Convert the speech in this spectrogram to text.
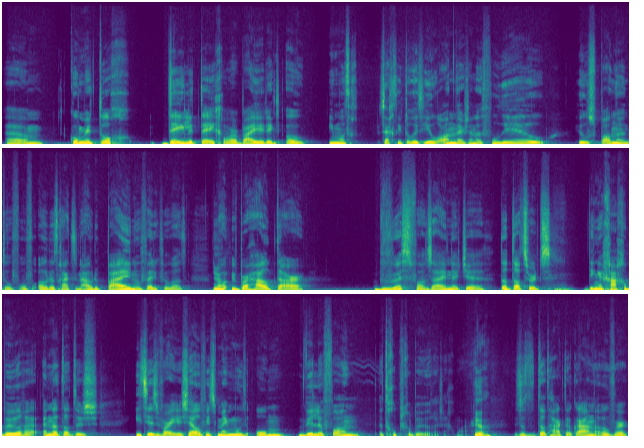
ehm, kom je toch delen tegen waarbij je denkt, oh, iemand zegt hier toch iets heel anders en dat voelt heel, heel spannend. Of, of oh, dat raakt een oude pijn of weet ik veel wat. Ja. Maar überhaupt daar bewust van zijn dat, je, dat dat soort dingen gaan gebeuren en dat dat dus iets is waar je zelf iets mee moet omwille van het groepsgebeuren, zeg maar. Ja. Dus dat, dat haakt ook aan over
